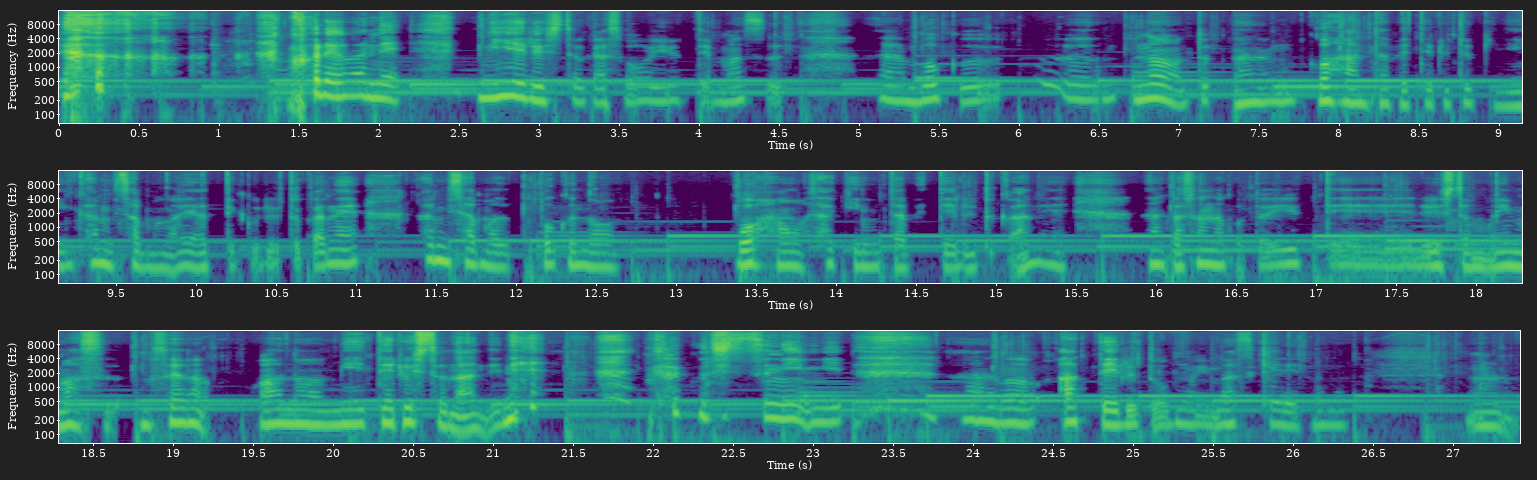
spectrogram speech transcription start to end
これはね、見える人がそう言ってます。僕のと、うん、ご飯食べてる時に神様がやってくるとかね、神様僕のご飯を先に食べてるとかね、なんかそんなこと言ってる人もいます。それはあの見えてる人なんでね。確実に見あの合っていると思いますけれども、うん、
